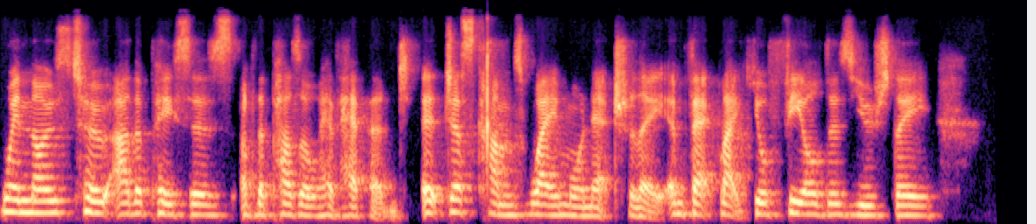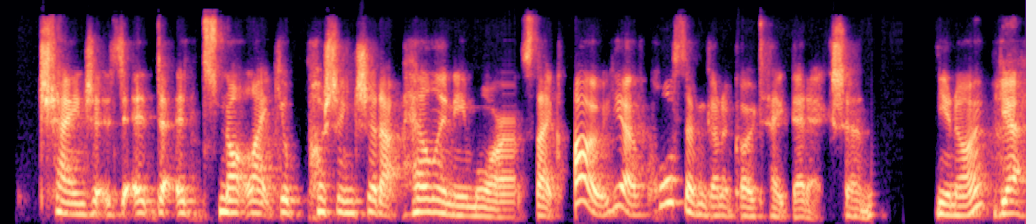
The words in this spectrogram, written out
when those two other pieces of the puzzle have happened. It just comes way more naturally. In fact, like your field is usually change it, it, it's not like you're pushing shit uphill anymore. It's like oh yeah of course i'm going to go take that action you know? Yeah.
